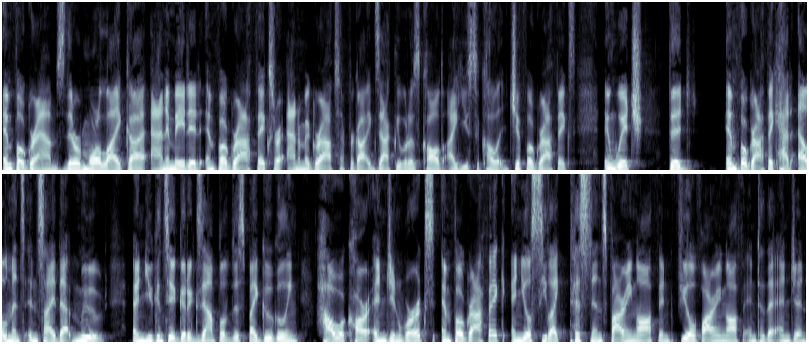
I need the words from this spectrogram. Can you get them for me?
infograms. They were more like uh, animated infographics or animagraphs. I forgot exactly what it was called. I used to call it GIFographics, in which the infographic had elements inside that moved. And you can see a good example of this by Googling how a car engine works infographic, and you'll see like pistons firing off and fuel firing off into the engine.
